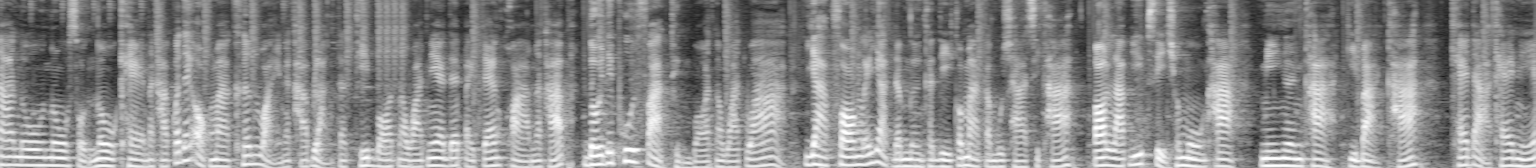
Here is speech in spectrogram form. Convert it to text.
นาโนโนสนโนแคร์นะครับก็ได้ออกมาเคลื่อนไหวนะครับหลังจากที่บอสนวัตเนี่ยได้ไปแจ้งความนะครับโดยได้พูดฝากถึงบอสนวัตว่า อยากฟ้องและอยากดำเนินคดีก็มากัมพูชาสิคะต้อนรับ 24 ชั่วโมงค่ะ มีเงินค่ะ กี่บาทคะ ค่ด่าแค่นี้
